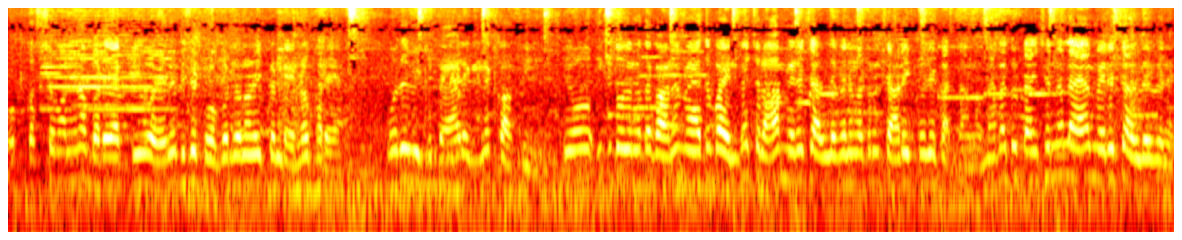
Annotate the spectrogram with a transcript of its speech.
ਉਹ ਕਸਟਮਰ ਵਾਲੇ ਨਾ ਬੜੇ ਐਕਟਿਵ ਹੋਏ ਨੇ ਪਿੱਛੇ ਠੋਕਰ ਤੇ ਉਹਨਾਂ ਨੇ ਇੱਕ ਕੰਟੇਨਰ ਭਰਿਆ ਉਹਦੇ ਵਿੱਚ ਟਾਇਰ ਹੈਗੇ ਨੇ ਕਾਫੀ ਤੇ ਉਹ ਇੱਕ ਦੋ ਦਿਨਾਂ ਤੱਕ ਆਣਾ ਮੈਂ ਤੇ ਭਾਈ ਨੂੰ ਕਿਹਾ ਚਲਾ ਮੇਰੇ ਚੱਲਦੇ ਪਏ ਨੇ ਮੈਂ ਤੈਨੂੰ ਚਾਰ ਇੱਕੋ ਜਿਹੇ ਕਰ ਦਾਂਗਾ ਮੈਂ ਕਿਹਾ ਤੂੰ ਟੈਨਸ਼ਨ ਨਾ ਲੈ ਮੇਰੇ ਚੱਲਦੇ ਪਏ ਨੇ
